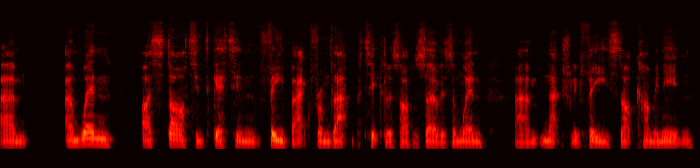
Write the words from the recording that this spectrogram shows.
Um, and when I started getting feedback from that particular type of service, and when um, naturally fees start coming in,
